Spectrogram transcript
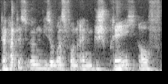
dann hat es irgendwie sowas von einem Gespräch auf,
